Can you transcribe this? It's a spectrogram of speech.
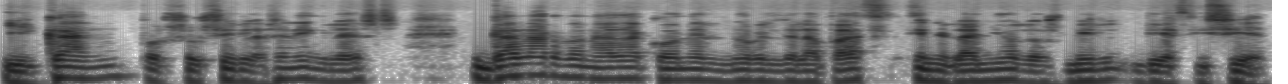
y CAN, por sus siglas en inglés, galardonada con el Nobel de la Paz en el año 2017.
